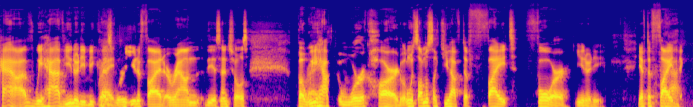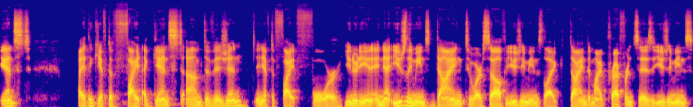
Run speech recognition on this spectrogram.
have. We have unity because right. we're unified around the essentials, but right. we have to work hard. It's almost like you have to fight for unity. You have to fight yeah. against I think you have to fight against um, division and you have to fight for unity. And, and that usually means dying to ourselves. It usually means like dying to my preferences. It usually means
